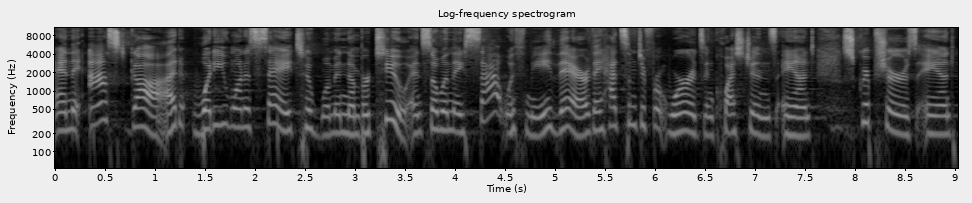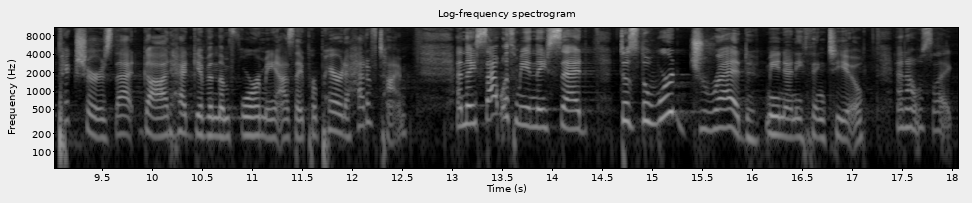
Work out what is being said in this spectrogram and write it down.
and they asked God, What do you want to say to woman number two? And so when they sat with me there, they had some different words and questions and scriptures and pictures that God had given them for me as they prepared ahead of time. And they sat with me and they said, Does the word dread mean anything to you? And I was like,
